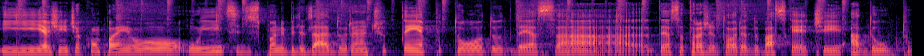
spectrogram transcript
e a gente acompanhou o índice de disponibilidade durante o tempo todo dessa, dessa trajetória do basquete adulto.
